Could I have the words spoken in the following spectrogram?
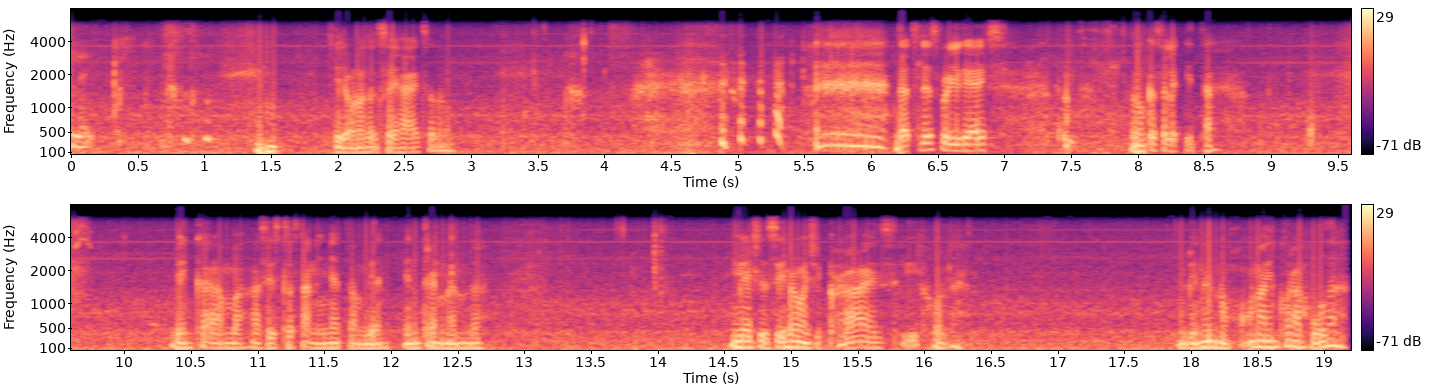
Slick. You don't want to say hi to them? That's list for you guys. Nunca se le quita. Bien caramba, así está esta niña también, bien tremenda. You guys should see her when she cries. Híjole. Bien enojona, bien corajuda.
